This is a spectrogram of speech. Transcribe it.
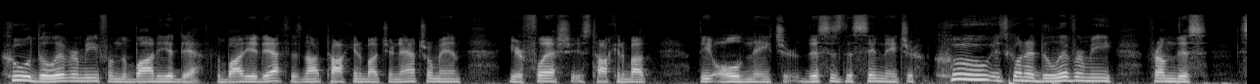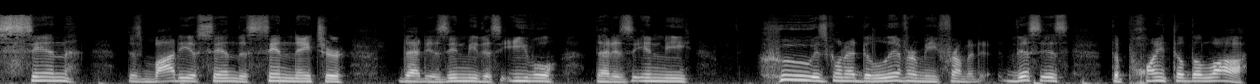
who will deliver me from the body of death? The body of death is not talking about your natural man, your flesh is talking about the old nature. This is the sin nature. Who is going to deliver me from this sin, this body of sin, this sin nature that is in me, this evil that is in me? Who is going to deliver me from it? This is the point of the law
